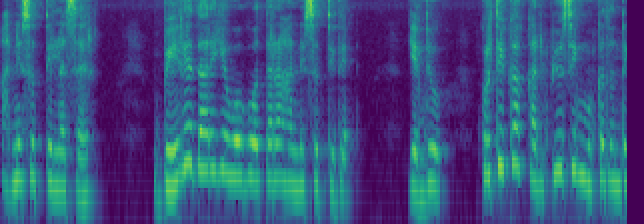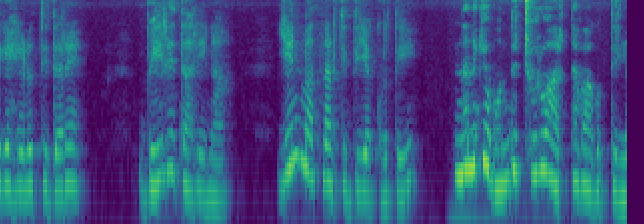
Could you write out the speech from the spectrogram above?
ಅನ್ನಿಸುತ್ತಿಲ್ಲ ಸರ್. ಬೇರೆ ದಾರಿಗೆ ಹೋಗುವ ಥರ ಅನ್ನಿಸುತ್ತಿದೆ ಎಂದು ಕೃತಿಕಾ ಕನ್ಫ್ಯೂಸಿಂಗ್ ಮುಖದೊಂದಿಗೆ ಹೇಳುತ್ತಿದ್ದರೆ, ಬೇರೆ ದಾರಿನ? ಏನು ಮಾತನಾಡ್ತಿದ್ದೀಯ ಕೃತಿ? ನನಗೆ ಒಂದು ಚೂರು ಅರ್ಥವಾಗುತ್ತಿಲ್ಲ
